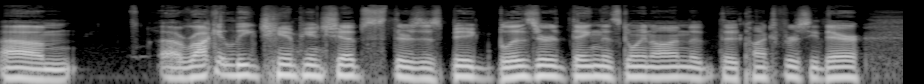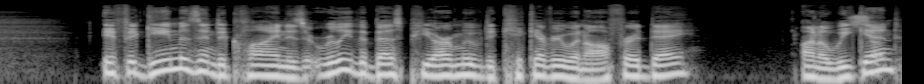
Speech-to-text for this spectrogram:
um, uh, Rocket League championships. There's this big Blizzard thing that's going on. The the controversy there. If a game is in decline, is it really the best PR move to kick everyone off for a day on a weekend?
